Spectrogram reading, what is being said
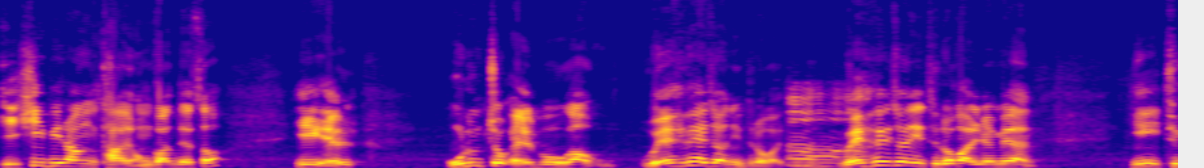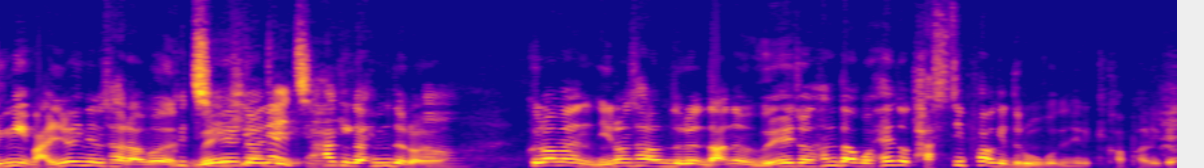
이 힙이랑 다 연관돼서 이 엘, 오른쪽 엘보가 외회전이 들어가거든요. 어, 어. 외회전이 들어가려면 이 등이 말려 있는 사람은 그치, 외회전이 힘들지. 하기가 힘들어요. 어. 그러면 이런 사람들은 나는 외회전 한다고 해도 다 스티프하게 들어오거든요. 이렇게 가파르게.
